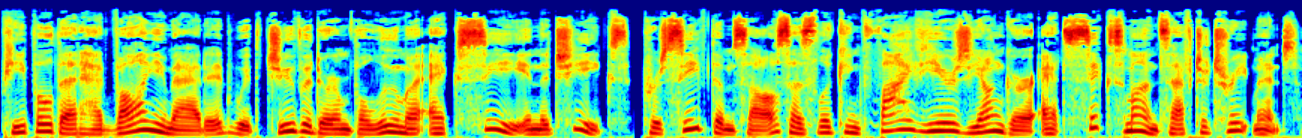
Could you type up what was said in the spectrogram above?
people that had volume added with Juvederm Voluma XC in the cheeks perceived themselves as looking five years younger at six months after treatment.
